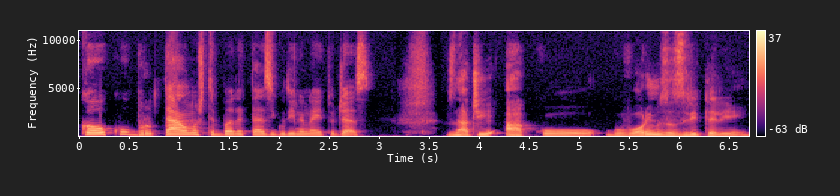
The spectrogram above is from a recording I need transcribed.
колко брутално ще бъде тази година на Ето Джаз. Значи, ако говорим за зрители,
